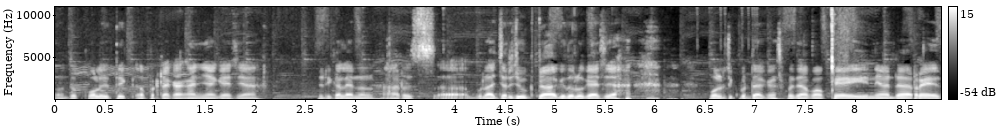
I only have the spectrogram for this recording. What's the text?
Untuk politik eh, perdagangannya guys ya. Jadi kalian harus eh, belajar juga gitu loh guys ya. politik berdagang seperti apa. Oke, ini ada red.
